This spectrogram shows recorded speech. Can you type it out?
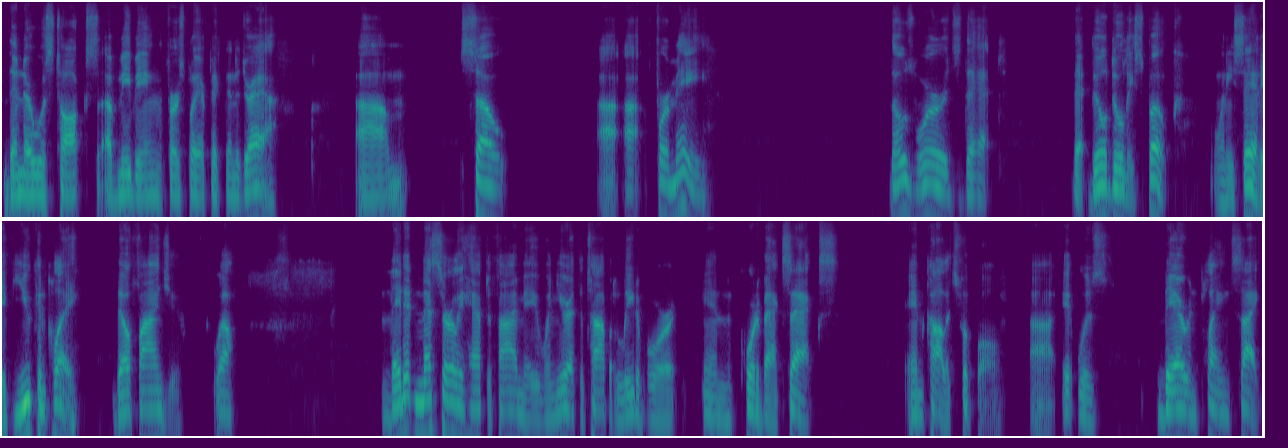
then there was talks of me being the first player picked in the draft. Um, so uh, uh, for me, those words that that Bill Dooley spoke when he said, "If you can play, they'll find you." Well, they didn't necessarily have to find me when you're at the top of the leaderboard in quarterback sacks in college football. Uh, it was there in plain sight,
